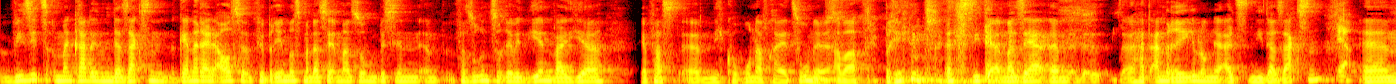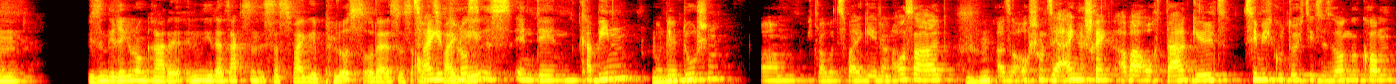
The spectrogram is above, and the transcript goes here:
Wie sieht's Moment gerade in Niedersachsen generell aus? Für Bremen muss man das ja immer so ein bisschen ähm, versuchen zu revidieren, weil hier ja fast ähm, nicht Corona-freie Zone, aber Bremen sieht ja immer sehr, ähm, äh, hat andere Regelungen als Niedersachsen. Ja. Ähm, wie sind die Regelungen gerade in Niedersachsen? Ist das 2G Plus oder ist es auch 2G, 2G? Plus ist in den Kabinen und Mhm. den Duschen. Ähm, ich glaube 2G dann außerhalb. Mhm. Also auch schon sehr eingeschränkt, aber auch da gilt ziemlich gut durch die Saison gekommen.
